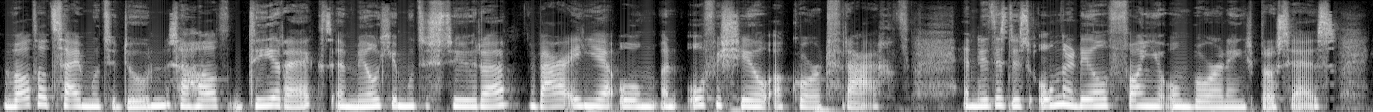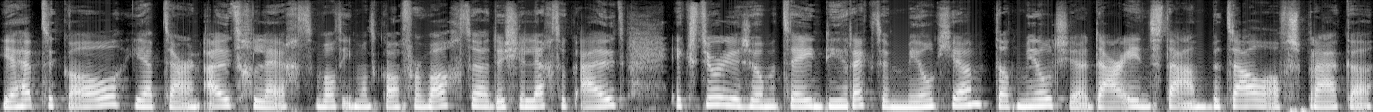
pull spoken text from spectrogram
Wat had zij moeten doen? Ze had direct een mailtje moeten sturen waarin je om een officieel akkoord vraagt. En dit is dus onderdeel van je onboardingsproces. Je hebt de call, je hebt daarin uitgelegd wat iemand kan verwachten. Dus je legt ook uit: ik stuur je zo meteen direct een mailtje. Dat mailtje, daarin staan betaalafspraken.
